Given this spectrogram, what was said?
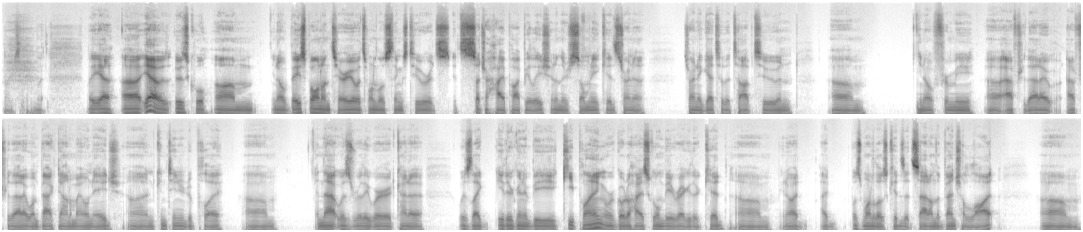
no I'm kidding, but, but yeah, uh, yeah, it was, it was cool. Um, you know, baseball in Ontario, it's one of those things too, where it's it's such a high population, and there's so many kids trying to trying to get to the top too, and um, you know, for me, uh, after that, I after that, I went back down to my own age uh, and continued to play, um, and that was really where it kind of was like either going to be keep playing or go to high school and be a regular kid. Um, you know, I I was one of those kids that sat on the bench a lot, um,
